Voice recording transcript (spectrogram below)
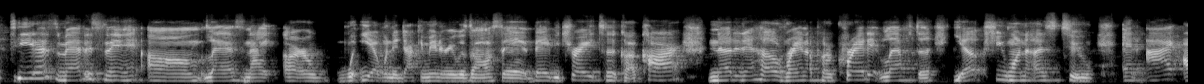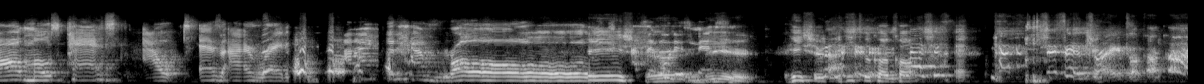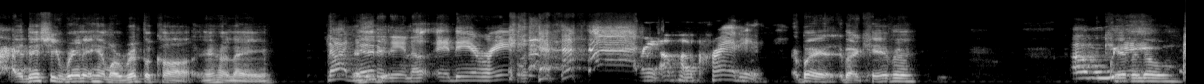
T.S. Madison um last night or yeah when the documentary was on said baby Trey took her car nutted in her ran up her credit left her yep she wanted us too and I almost passed out as I read it I could have rolled He said, sure "Who this mess?" did. He sure Nah, he took her car, nah, she- She said Trey took her car. and then she rented him a rental car in her name. Not nutted in her and then ran. ran up her credit But but Kevin, I'm Kevin though,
